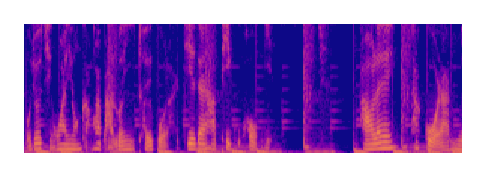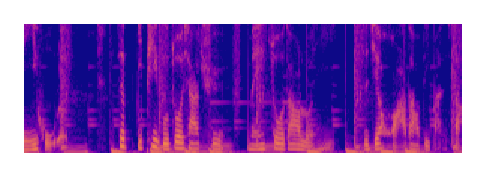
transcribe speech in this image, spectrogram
我就请外佣赶快把轮椅推过来，接在他屁股后面。好嘞，他果然迷糊了。这一屁股坐下去，没坐到轮椅，直接滑到地板上。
